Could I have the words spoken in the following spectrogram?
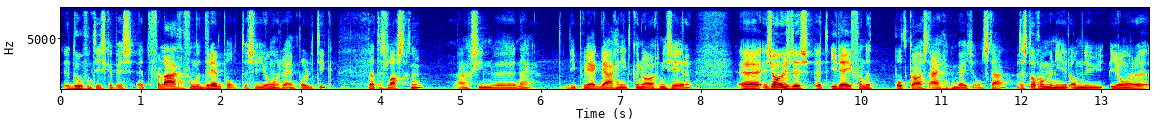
het doel van Teamskip is het verlagen van de drempel tussen jongeren en politiek. Dat is lastig nu, aangezien we nou ja, die projectdagen niet kunnen organiseren. Eh, zo is dus het idee van de podcast eigenlijk een beetje ontstaan. Het is toch een manier om nu jongeren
